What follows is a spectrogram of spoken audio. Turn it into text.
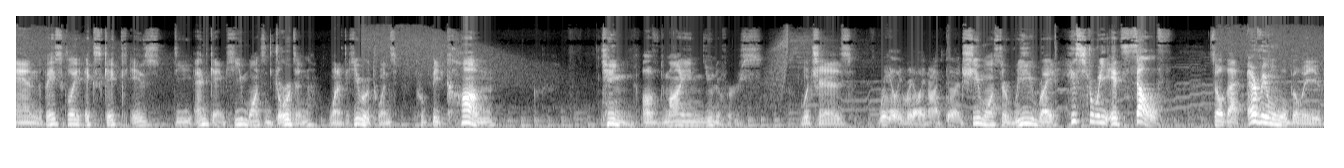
and basically, Ixkik is the end game. He wants Jordan, one of the hero twins, to become king of the Mayan universe, which is really, really not good. She wants to rewrite history itself so that everyone will believe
